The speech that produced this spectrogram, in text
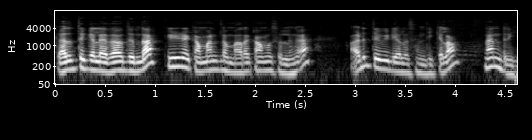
கருத்துக்கள் ஏதாவது இருந்தால் கீழே கமெண்ட்டில் மறக்காமல் சொல்லுங்கள் அடுத்த வீடியோவில் சந்திக்கலாம். நன்றி.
